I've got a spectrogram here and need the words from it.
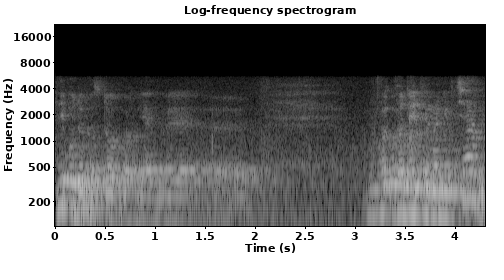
Не буду вас довго якби, е, водити манівцями,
